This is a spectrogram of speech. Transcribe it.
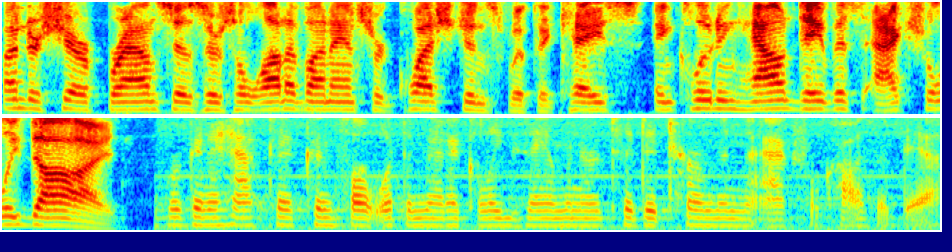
Under Sheriff Brown says there's a lot of unanswered questions with the case, including how Davis actually died. We're going to have to consult with the medical examiner to determine the actual cause of death.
